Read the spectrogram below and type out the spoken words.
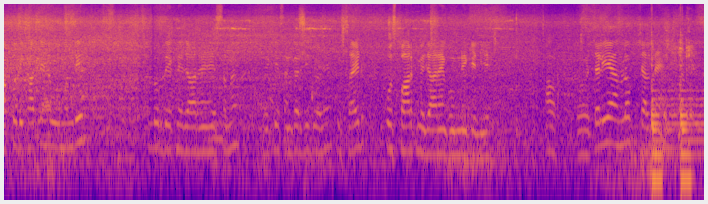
आपको दिखाते हैं वो मंदिर। हम लोग देखने जा रहे हैं इस समय। देखिए शंकर जी जो है उस साइड उस पार्क में जा रहे हैं घूमने के लिए। आओ। तो चलिए हम लोग चलते हैं।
